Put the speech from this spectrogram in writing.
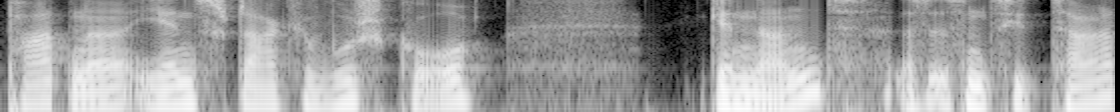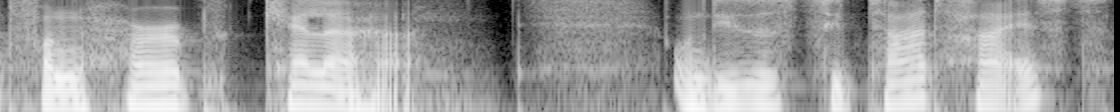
Partner Jens Starke Wuschko genannt. Das ist ein Zitat von Herb Kelleher. Und dieses Zitat heißt,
